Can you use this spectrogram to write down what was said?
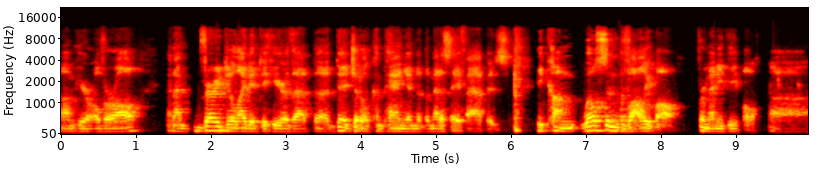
um, here overall. And I'm very delighted to hear that the digital companion of the Medisafe app has become Wilson the volleyball for many people. Uh,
